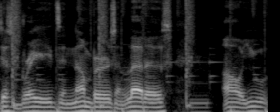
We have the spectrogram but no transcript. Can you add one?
just grades and numbers and letters. Oh, you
